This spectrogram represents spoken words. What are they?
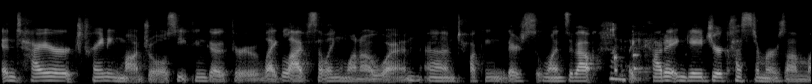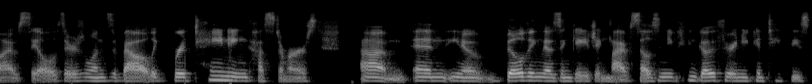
entire training modules you can go through, like Live Selling 101. Um, talking, there's ones about like how to engage your customers on live sales. There's ones about like retaining customers um, and you know building those engaging live sales and you can go through and you can take these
